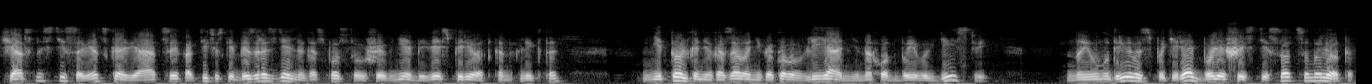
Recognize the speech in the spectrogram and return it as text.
В частности, советская авиация, фактически безраздельно господствовавшая в небе весь период конфликта, не только не оказала никакого влияния на ход боевых действий, но и умудрилась потерять более 600 самолетов,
